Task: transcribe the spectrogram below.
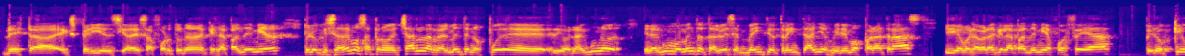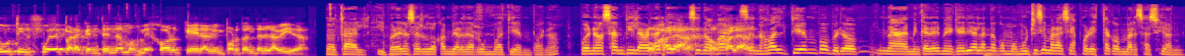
de esta experiencia desafortunada que es la pandemia, pero que sabemos aprovecharla realmente nos puede, digo, en, alguno, en algún momento, tal vez en 20 o 30 años, miremos para atrás y digamos, la verdad que la pandemia fue fea, pero qué útil fue para que entendamos mejor qué era lo importante en la vida. Total, y por ahí nos ayudó a cambiar de rumbo a tiempo, ¿no? Bueno, Santi, la verdad que se nos, va, se nos, va, el tiempo, pero nada, me, quedé, me quedaría hablando como muchísimas gracias por esta conversación.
